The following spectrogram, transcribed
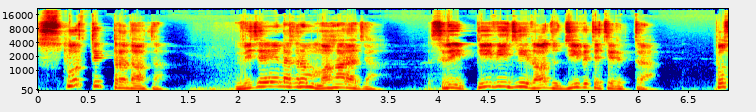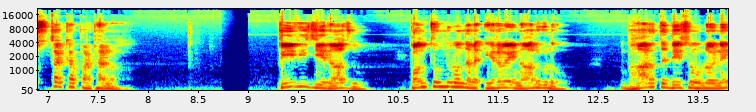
స్ఫూర్తి ప్రదాత విజయనగరం మహారాజా శ్రీ పివిజి రాజు జీవిత చరిత్ర. పుస్తక పఠనం. పివిజి రాజు పంతొమ్మిది వందల ఇరవై నాలుగులో భారతదేశంలోనే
